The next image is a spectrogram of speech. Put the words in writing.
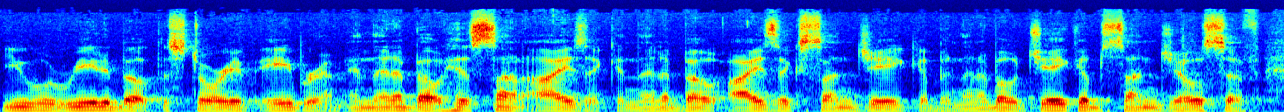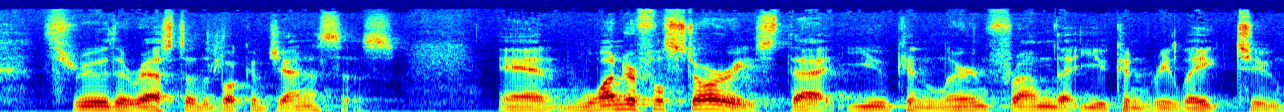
You will read about the story of Abraham, and then about his son Isaac, and then about Isaac's son Jacob, and then about Jacob's son Joseph through the rest of the book of Genesis. And wonderful stories that you can learn from, that you can relate to.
